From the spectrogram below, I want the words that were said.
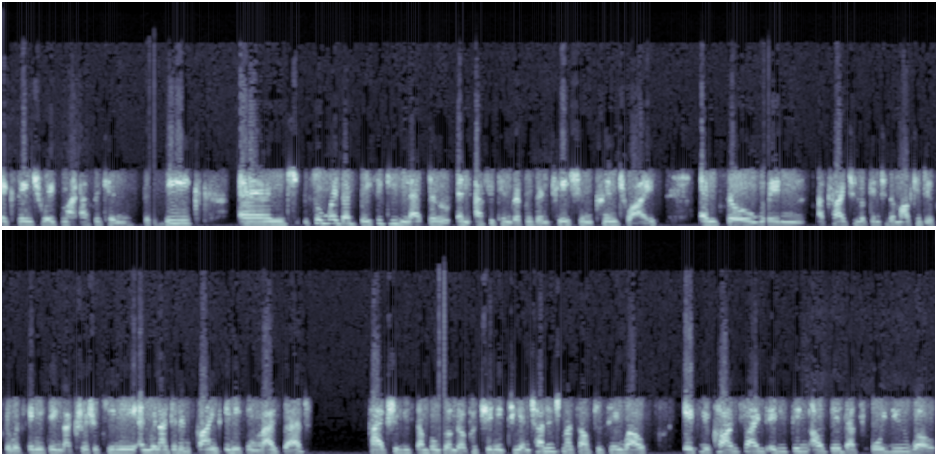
accentuate my African physique and somewhere that basically lacked an African representation print-wise. And so when I tried to look into the market if there was anything like Shweshwekini, and when I didn't find anything like that, I actually stumbled on the opportunity and challenged myself to say, well, if you can't find anything out there that's for you, well,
